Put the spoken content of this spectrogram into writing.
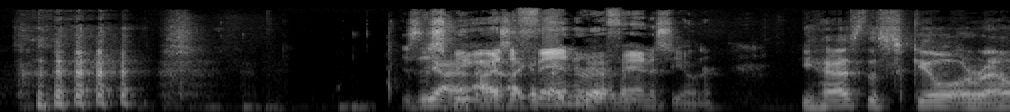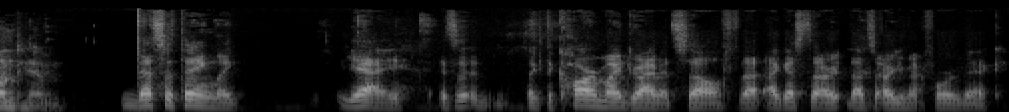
Is this Yeah, speaking I- as a I guess I- fan or yeah, a like- fantasy owner? he has the skill around him. That's the thing. Like, yeah, it's a, like the car might drive itself. That I guess the, that's the argument for Vick.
